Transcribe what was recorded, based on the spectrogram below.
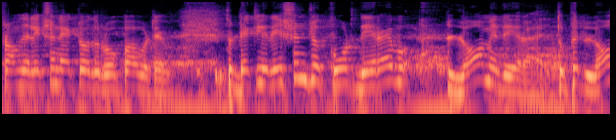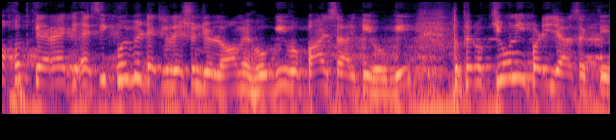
from the election act اور روپا وٹ ایور تو ڈیکلیریشن جو کورٹ دے رہا ہے، وہ لا میں دے رہا ہے۔ تو پھر لا خود کہہ رہا ہے کہ ایسی کوئی بھی ڈیکلیریشن جو لا میں ہوگی، وہ پانچ سال کی ہوگی۔ تو پھر وہ کیوں نہیں پڑھی جا سکتی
